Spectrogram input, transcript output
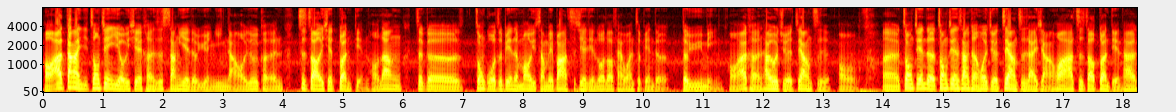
哦啊，当然你中间也有一些可能是商业的原因，然后就是可能制造一些断点哦，让这个。中国这边的贸易商没办法直接联络到台湾这边的的渔民哦，他可能他会觉得这样子哦，呃，中间的中间商可能会觉得这样子来讲的话，他制造断点，他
